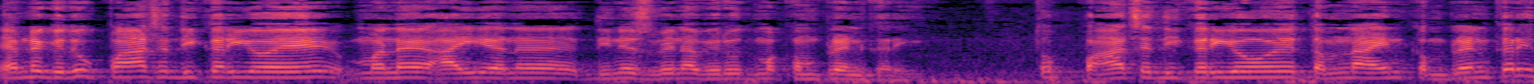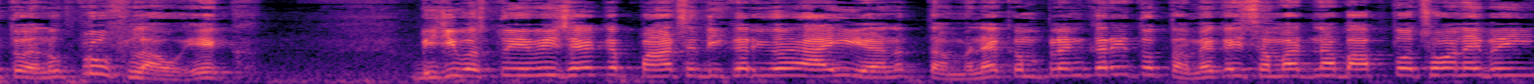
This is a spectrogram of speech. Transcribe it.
એમને કીધું, પાંચ દીકરીઓએ મને આવી અને દિનેશભાઈના વિરુદ્ધમાં કમ્પ્લેન કરી. તો પાંચ દીકરીઓએ તમને આવીને કમ્પ્લેન કરી તો એનું પ્રૂફ લાવો, એક. બીજી વસ્તુ એવી છે કે પાંચ દીકરીઓએ આવી અને તમને કમ્પ્લેન કરી તો તમે કઈ સમાજના બાપ તો છો નહીં ભાઈ?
